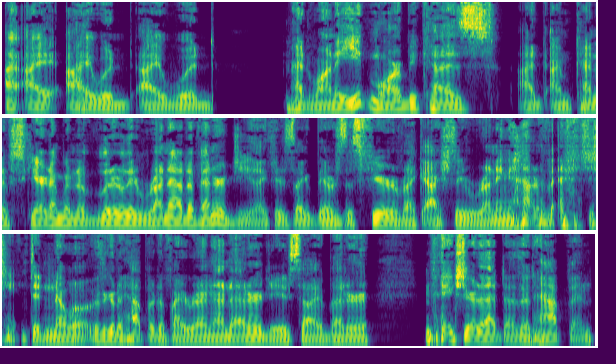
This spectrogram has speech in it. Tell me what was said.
I, I, I would, I would, I'd want to eat more because i am kind of scared I'm going to literally run out of energy. Like there's like, there was this fear of like actually running out of energy. Didn't know what was going to happen if I run out of energy. So I better make sure that doesn't happen.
